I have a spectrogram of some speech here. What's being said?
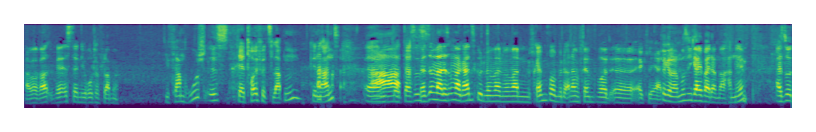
Aber wer ist denn die rote Flamme? Die Flamme Rouge ist der Teufelslappen genannt. ähm, Ah, das ist, das, ist immer, das ist immer ganz gut, wenn man, wenn man ein Fremdwort mit einem anderen Fremdwort äh, erklärt. genau, muss ich gleich weitermachen. Ne? Also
